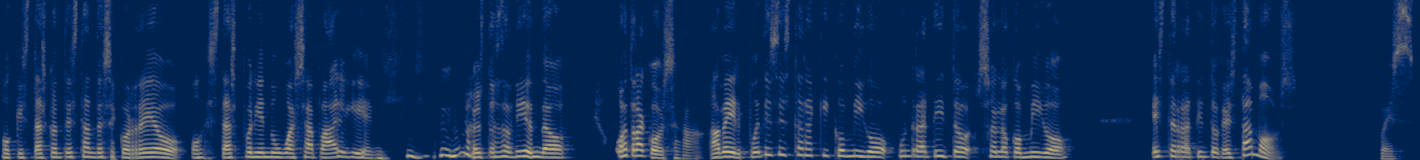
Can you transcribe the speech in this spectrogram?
o que estás contestando ese correo, o que estás poniendo un WhatsApp a alguien, o estás haciendo otra cosa. A ver, ¿puedes estar aquí conmigo un ratito, solo conmigo, este ratito que estamos? Pues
